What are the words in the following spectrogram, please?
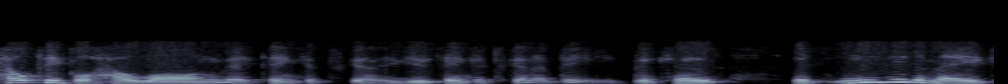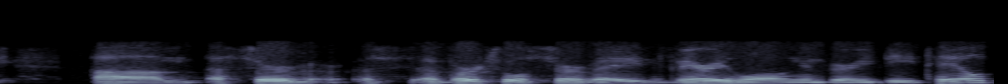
Tell people how long they think it's going. You think it's going to be because it's easy to make um, a, serve, a, a, virtual survey very long and very detailed,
